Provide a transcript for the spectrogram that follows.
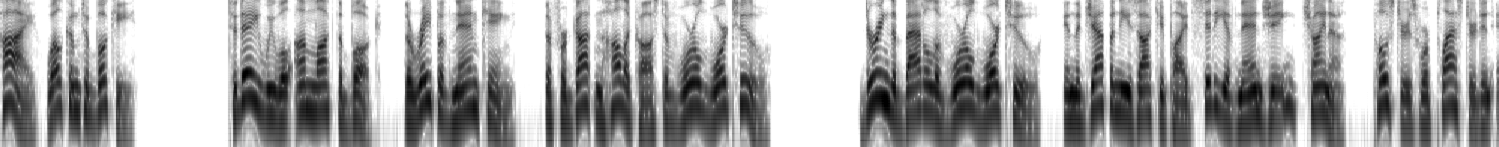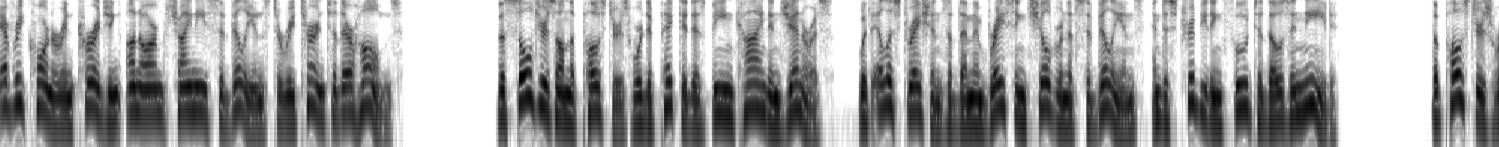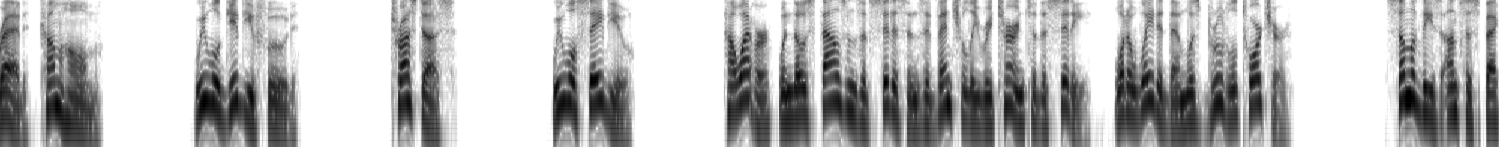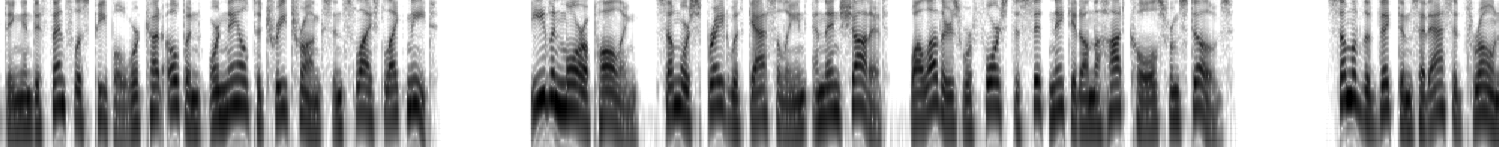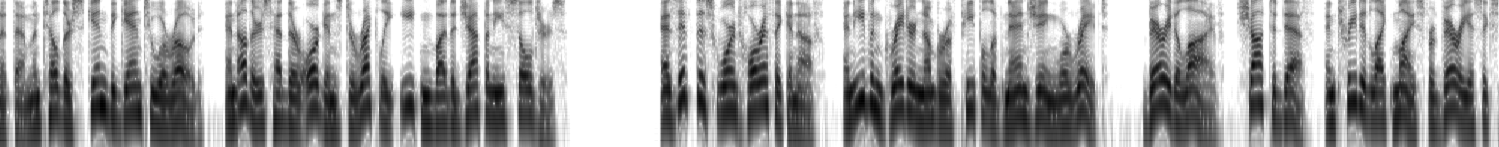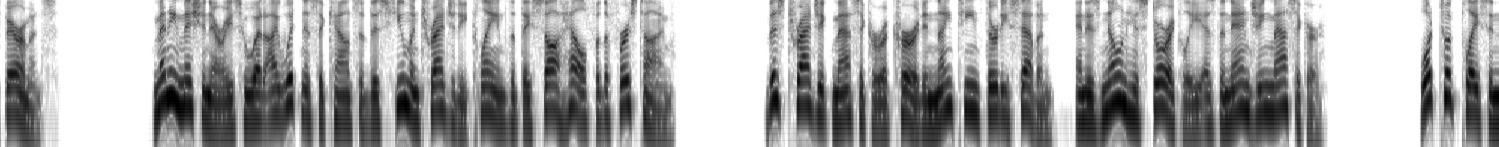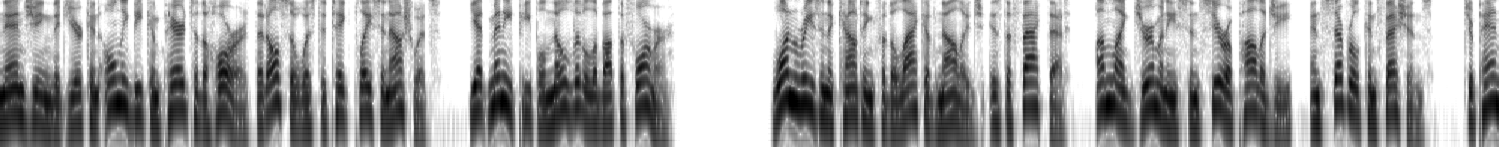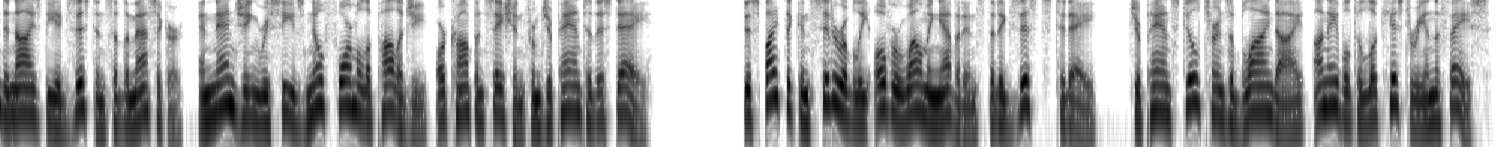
Hi, welcome to Bookey. Today we will unlock the book, The Rape of Nanking, The Forgotten Holocaust of World War II. During the Battle of World War II, in the Japanese occupied city of Nanjing, China, posters were plastered in every corner encouraging unarmed Chinese civilians to return to their homes. The soldiers on the posters were depicted as being kind and generous, with illustrations of them embracing children of civilians and distributing food to those in need. The posters read, Come home. We will give you food. Trust us. We will save you. However, when those thousands of citizens eventually returned to the city, what awaited them was brutal torture. Some of these unsuspecting and defenseless people were cut open or nailed to tree trunks and sliced like meat. Even more appalling, some were sprayed with gasoline and then shot at, while others were forced to sit naked on the hot coals from stoves. Some of the victims had acid thrown at them until their skin began to erode, and others had their organs directly eaten by the Japanese soldiers. As if this weren't horrific enough, an even greater number of people of Nanjing were raped, buried alive, shot to death, and treated like mice for various experiments. Many missionaries who had eyewitness accounts of this human tragedy claimed that they saw hell for the first time. This tragic massacre occurred in 1937, and is known historically as the Nanjing Massacre. What took place in Nanjing that year can only be compared to the horror that also was to take place in Auschwitz, yet many people know little about the former. One reason accounting for the lack of knowledge is the fact that, unlike Germany's sincere apology and several confessions, Japan denies the existence of the massacre, and Nanjing receives no formal apology or compensation from Japan to this day. Despite the considerably overwhelming evidence that exists today, Japan still turns a blind eye, unable to look history in the face.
